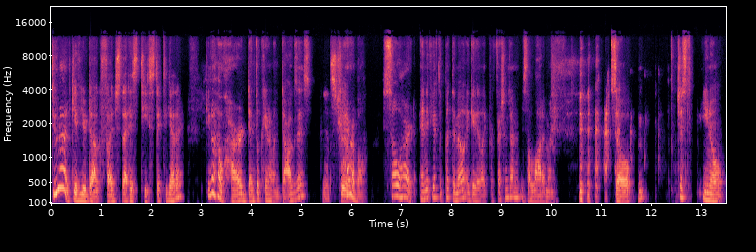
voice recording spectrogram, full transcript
do not give your dog fudge so that his teeth stick together. Do you know how hard dental care on dogs is? It's true. Terrible. So hard. And if you have to put them out and get it like professional done, it's a lot of money. So just, you know,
